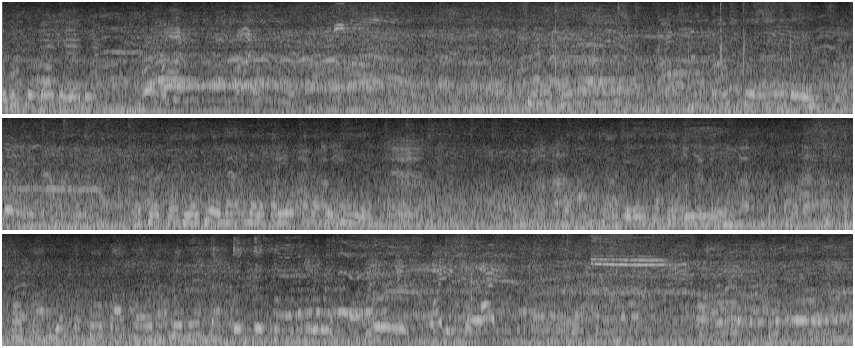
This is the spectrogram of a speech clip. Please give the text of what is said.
ยวพี่เยอะเลยนะแล้วเพื่อนขอมวยช่วยนะบอลบอลลุกนะครับตรงนี้วางชาดีครับชาดีเบาๆนะครับตัดเข้ากลางยกตัดเข้ากลางไปนะครับตรงนี้จะจิ๊กจิ๊กเลยนะครับลูกนี้สวยสวยไปแล้วไปทั้งเลย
